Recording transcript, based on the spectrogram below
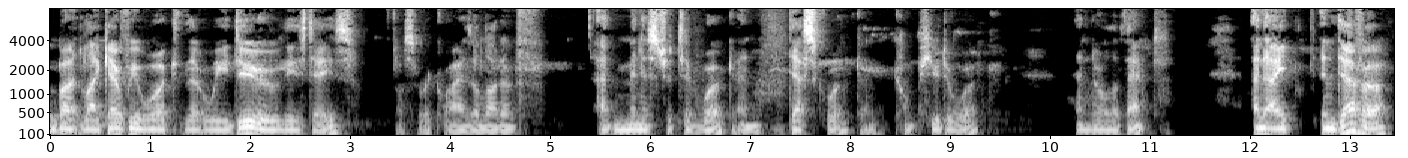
But like every work that we do these days, also requires a lot of administrative work and desk work and computer work and all of that. And I endeavor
